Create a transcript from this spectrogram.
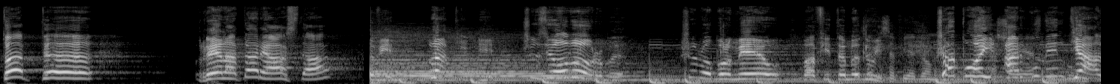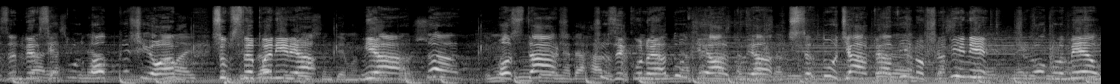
tot uh, relatarea asta vin la tine și zi o vorbă. Și robul meu va fi tămăduit. Și apoi argumentează în versetul 8 că și eu am sub stăpânirea mea, da, o staș și zic unui aduce altuia și se duce altuia vino și vine și robul meu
